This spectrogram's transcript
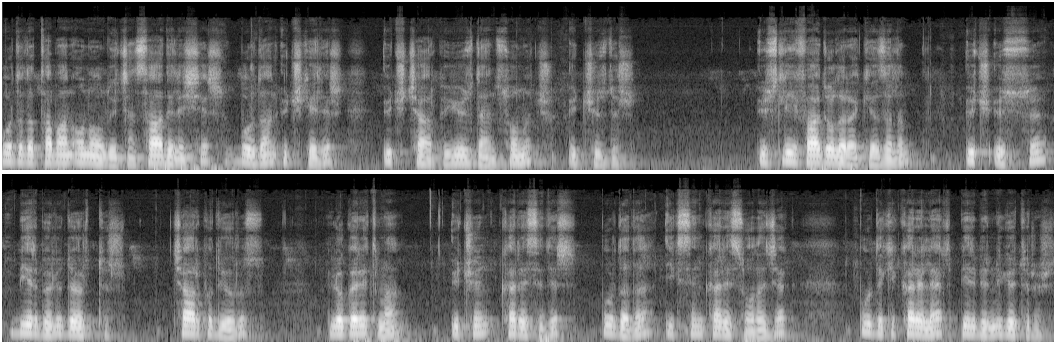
Burada da taban 10 olduğu için sadeleşir. Buradan 3 gelir. 3 çarpı 100'den sonuç 300'dür. Üslü ifade olarak yazalım. 3 üssü 1 bölü 4'tür. Çarpı diyoruz. Logaritma 3'ün karesidir. Burada da x'in karesi olacak. Buradaki kareler birbirini götürür.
